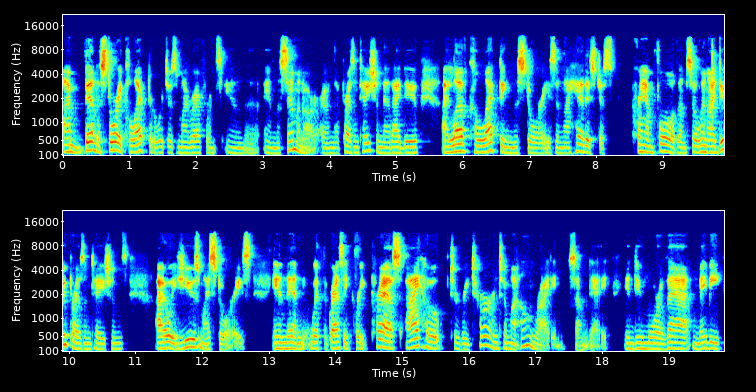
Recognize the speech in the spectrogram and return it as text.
I'm then a story collector, which is my reference in the in the seminar and the presentation that I do. I love collecting the stories, and my head is just crammed full of them. So when I do presentations, I always use my stories. And then with the Grassy Creek Press, I hope to return to my own writing someday and do more of that. And maybe,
